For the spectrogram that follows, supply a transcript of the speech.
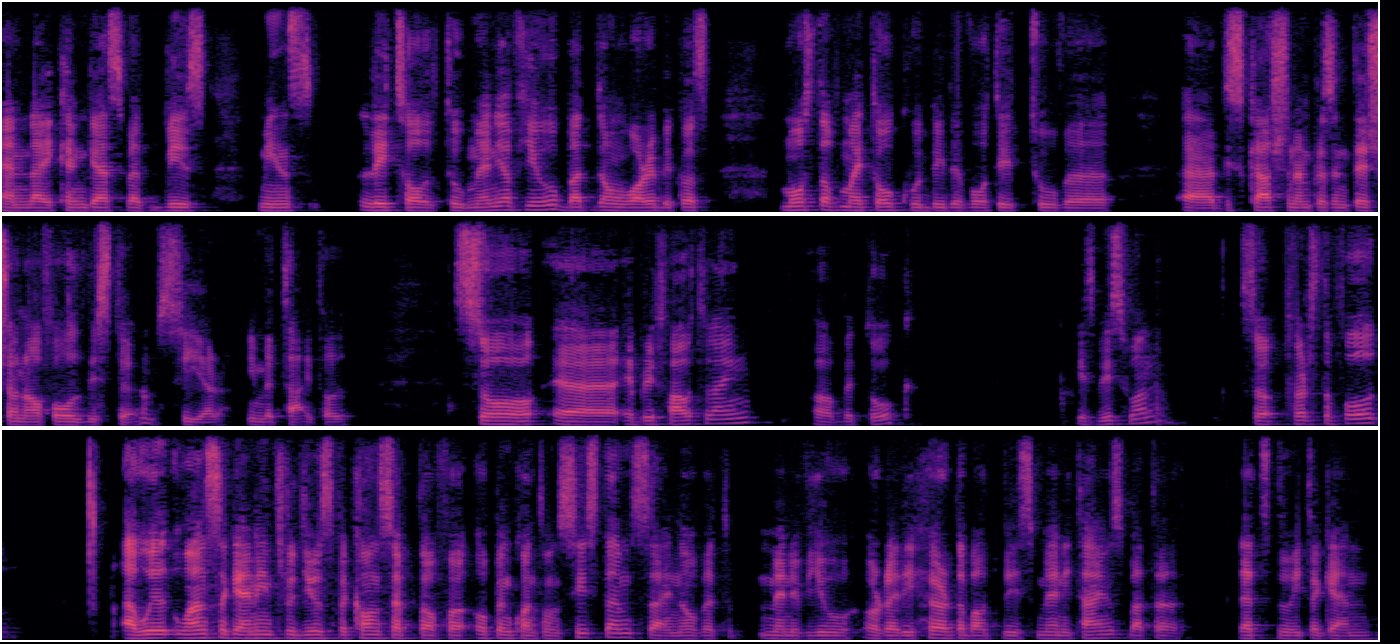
And I can guess that this means little to many of you, but don't worry because most of my talk would be devoted to the uh, discussion and presentation of all these terms here in the title. So uh, a brief outline of the talk is this one. So first of all, I will once again introduce the concept of uh, open quantum systems. I know that many of you already heard about this many times, but uh, let's do it again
